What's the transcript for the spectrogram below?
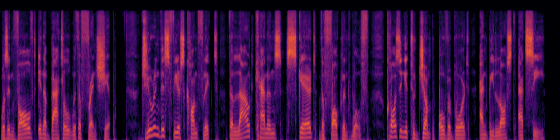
was involved in a battle with a French ship. During this fierce conflict, the loud cannons scared the Falkland wolf, causing it to jump overboard and be lost at sea.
